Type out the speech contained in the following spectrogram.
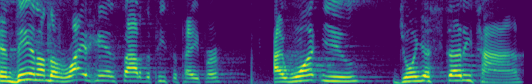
And then on the right-hand side of the piece of paper, I want you, during your study time,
